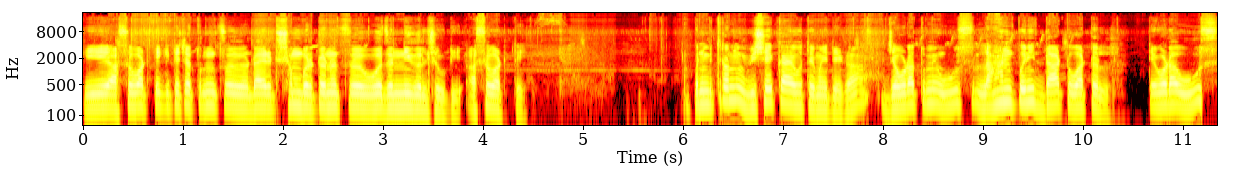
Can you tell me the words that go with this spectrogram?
की असं वाटतं की त्याच्यातूनच डायरेक्ट शंभर टनच वजन निघल शेवटी असं वाटते पण मित्रांनो विषय काय होते माहिती आहे का? जेवढा तुम्ही ऊस लहानपणी दाट वाटल तेवढा ऊस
